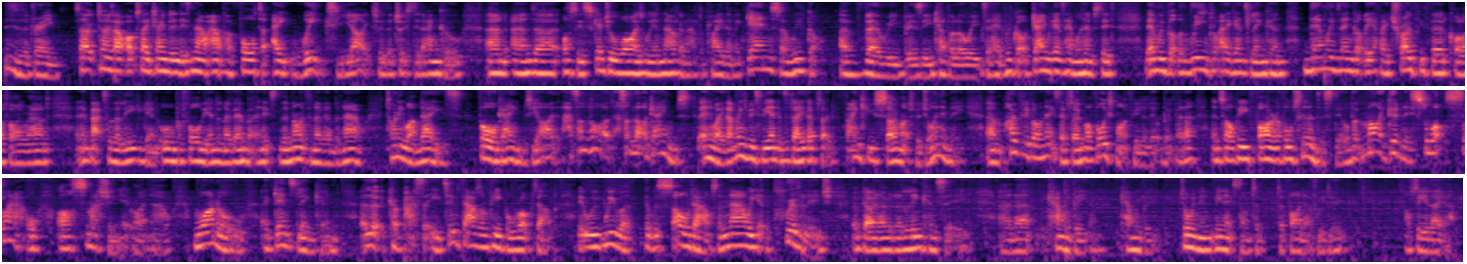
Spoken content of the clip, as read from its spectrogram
This is a dream. So it turns out Oxlade Chamberlain is now out for four to eight weeks. Yikes, with a twisted ankle. And and uh, obviously schedule wise, we are now going to have to play them again. So we've got a very busy couple of weeks ahead. We've got a game against Hemel Hempstead, then we've got the replay against Lincoln, then we've then got the FA Trophy third qualifying round, and then back to the league again, all before the end of November. And it's the 9th of November now. 21 days four games. Yeah, that's a lot. That's a lot of games. But anyway, that brings me to the end of today's episode. Thank you so much for joining me. Um, hopefully, by the next episode, my voice might feel a little bit better, and so I'll be firing off all cylinders still. But my goodness, SWAT Slough are smashing it right now. One all against Lincoln. Uh, look, capacity, two thousand people rocked up. It, we, we were it was sold out. So now we get the privilege of going over to Lincoln City, and uh, can we beat them? Can we beat? Them? Join me next time to, to find out if we do. I'll see you later.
